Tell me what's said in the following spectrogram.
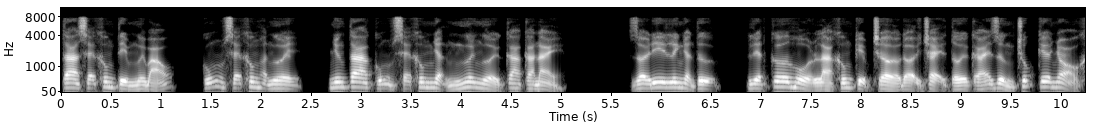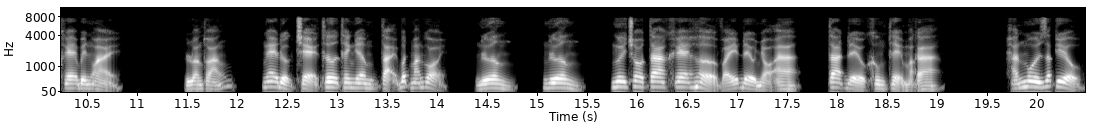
ta sẽ không tìm ngươi báo, cũng sẽ không hận ngươi, nhưng ta cũng sẽ không nhận ngươi người ca ca này. Rời đi linh nhận tự, liệt cơ hồ là không kịp chờ đợi chạy tới cái rừng trúc kia nhỏ khe bên ngoài. Loan thoáng, nghe được trẻ thơ thanh âm tại bất mãn gọi, nương, nương, ngươi cho ta khe hở váy đều nhỏ à, ta đều không thể mặc a. Hắn môi rất kiểu,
